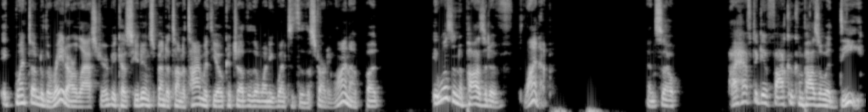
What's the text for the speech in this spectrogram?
it went under the radar last year because he didn't spend a ton of time with Jokic other than when he went into the starting lineup, but it wasn't a positive lineup. And so I have to give Facu Campazzo a D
